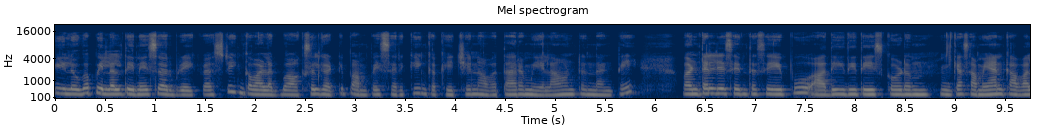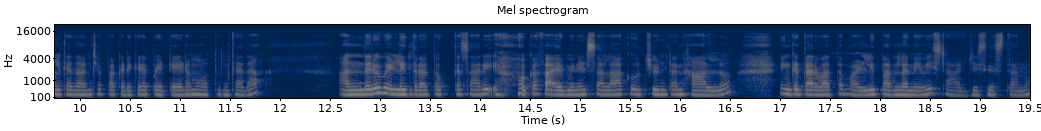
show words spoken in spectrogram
ఈలోగా పిల్లలు తినేసారు బ్రేక్ఫాస్ట్. ఇంకా వాళ్ళకి బాక్సులు కట్టి పంపేసరికి ఇంకా కిచెన్ అవతారం ఎలా ఉంటుందంటే వంటలు చేసేంతసేపు అది ఇది తీసుకోవడం ఇంకా సమయానికి అవ్వాలి కదా అని చెప్పి అక్కడిక్కడ పెట్టేయడం అవుతుంది కదా. అందరూ వెళ్ళిన తర్వాత ఒక్కసారి ఒక ఫైవ్ మినిట్స్ అలా కూర్చుంటాను హాల్లో. ఇంకా తర్వాత మళ్ళీ పనులు అనేవి స్టార్ట్ చేసేస్తాను.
